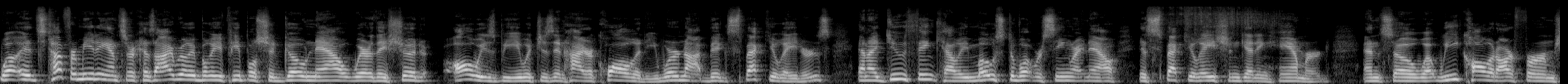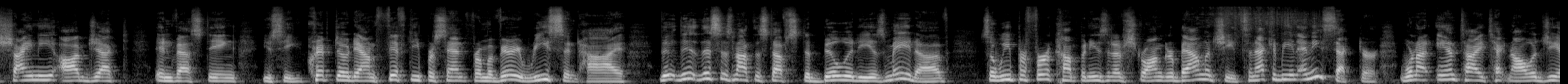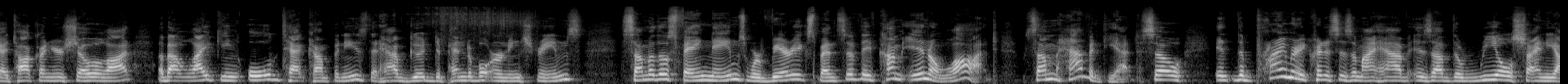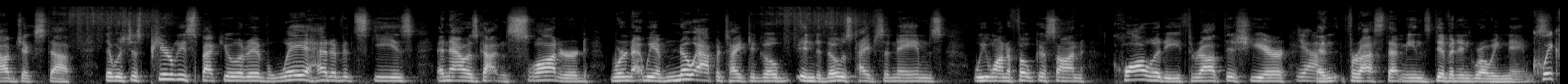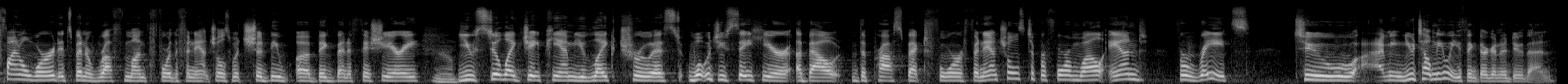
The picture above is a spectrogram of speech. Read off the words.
Well, it's tough for me to answer because I really believe people should go now where they should always be, which is in higher quality. We're not big speculators. And I do think, Kelly, most of what we're seeing right now is speculation getting hammered. And so, what we call at our firm shiny object investing, you see crypto down 50% from a very recent high. Th- th- this is not the stuff stability is made of. So we prefer companies that have stronger balance sheets, and that could be in any sector. We're not anti technology. I talk on your show a lot about liking old tech companies that have good, dependable earning streams. Some of those FANG names were very expensive. They've come in a lot. Some haven't yet. So it, the primary criticism I have is of the real shiny object stuff that was just purely speculative, way ahead of its skis, and now has gotten slaughtered. We're not, we have no appetite to go into those types of names. We want to focus on quality throughout this year. Yeah. And for us, that means dividend growing names. Quick final word. It's been a rough month for the financials, which should be a big beneficiary. You still like JPM, you like Truist. What would you say here about the prospect for financials to perform well and for rates to, I mean, you tell me what you think they're going to do then.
